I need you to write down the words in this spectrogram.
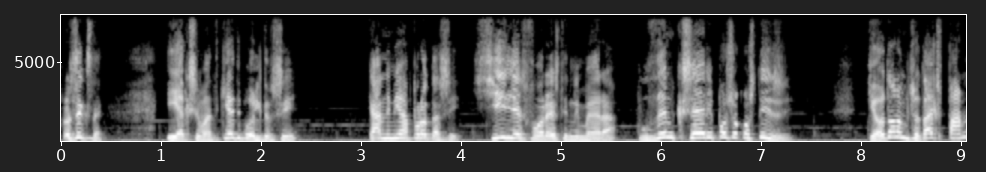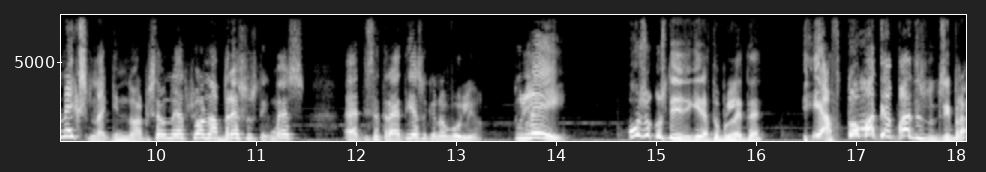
Προσέξτε. Η αξιωματική αντιπολίτευση κάνει μια πρόταση χίλιες φορές την ημέρα που δεν ξέρει πόσο κοστίζει. Και όταν ο Μητσοτάκης πανέξυπνα εκείνη την ώρα, πιστεύω είναι μια από τις πιο λαμπρές τους στιγμές ε, της τετραετίας στο κοινοβούλιο, του λέει Πόσο κοστίζει κύριε αυτό που λέτε; Η αυτόματη απάντηση του Τσίπρα,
